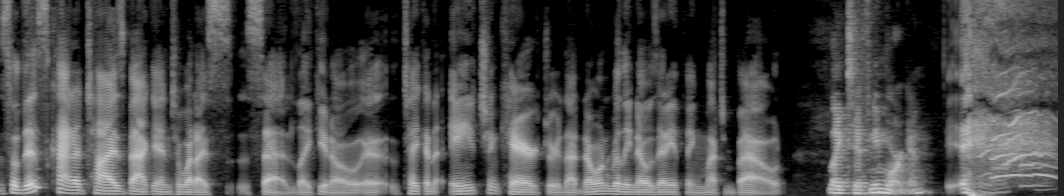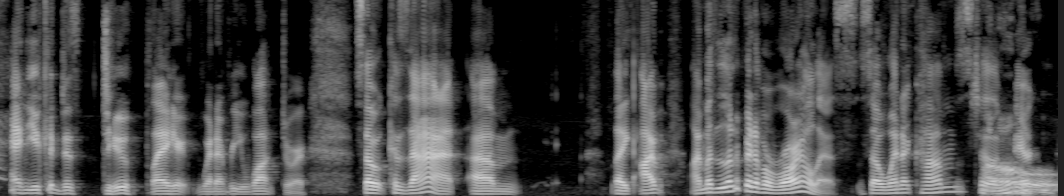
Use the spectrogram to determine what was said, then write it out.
so this kind of ties back into what I s- said. Like, you know, uh, take an ancient character that no one really knows anything much about, Like Tiffany Morgan. and you can just do play whatever you want to her. So, because that, um, like I'm, I'm a little bit of a royalist. So when it comes to, Mary- Oh.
